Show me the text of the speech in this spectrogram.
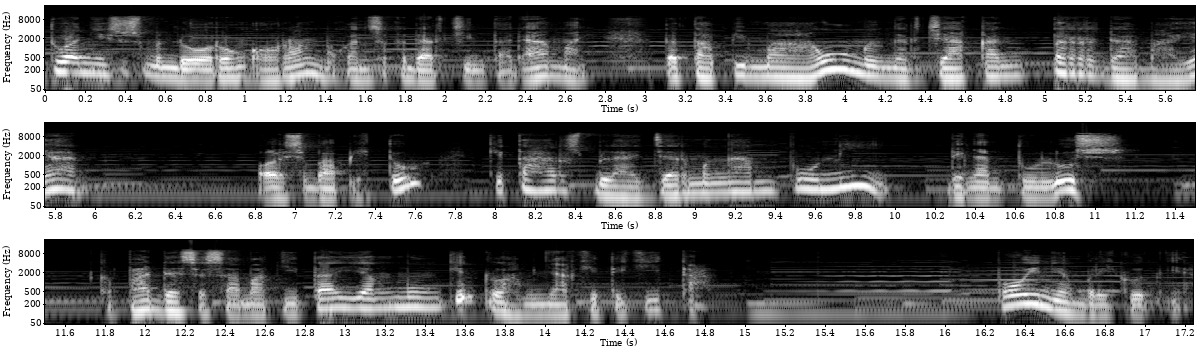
Tuhan Yesus mendorong orang bukan sekedar cinta damai, tetapi mau mengerjakan perdamaian. Oleh sebab itu, kita harus belajar mengampuni dengan tulus kepada sesama kita yang mungkin telah menyakiti kita. Poin yang berikutnya,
